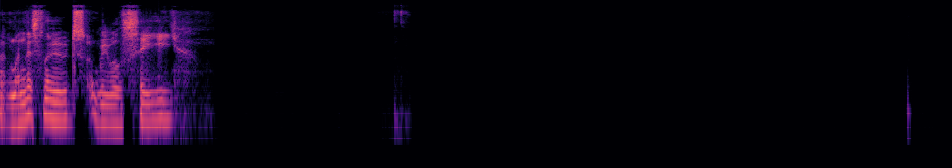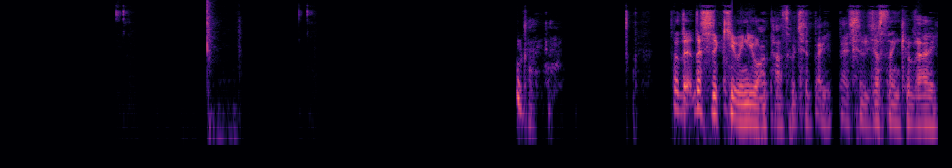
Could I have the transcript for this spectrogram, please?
and when this loads, we will see Okay. So th- this is a queue in UiPath, which is basically just think of a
